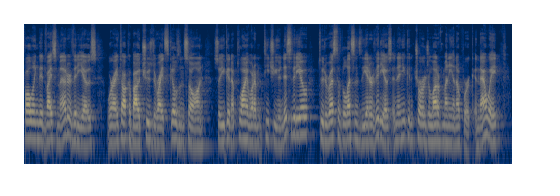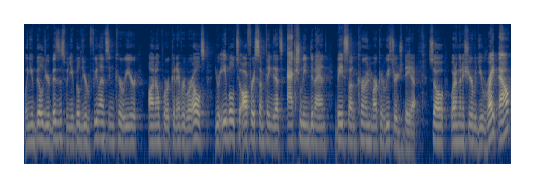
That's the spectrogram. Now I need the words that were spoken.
following the advice in my other videos where I talk about choose the right skills and so on. So you can apply what I'm teaching you in this video to the rest of the lessons, in the other videos, and then you can charge a lot of money on Upwork. And that way, when you build your business, when you build your freelancing career on Upwork and everywhere else, you're able to offer something that's actually in demand based on current market research data. So what I'm going to share with you right now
